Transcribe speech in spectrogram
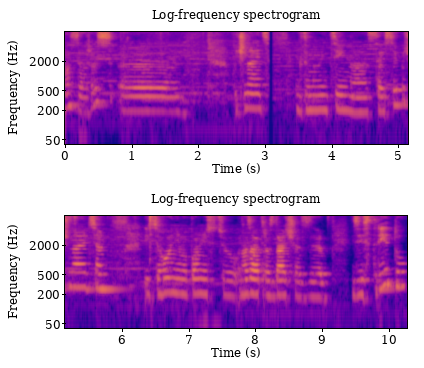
Нас зараз е, починається екзаменаційна сесія починається. І сьогодні ми повністю на завтра здача з, зі стріту,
